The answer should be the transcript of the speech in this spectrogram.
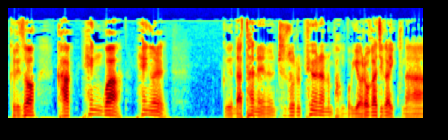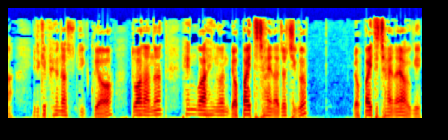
그래서 각 행과 행을 그 나타내는 주소를 표현하는 방법이 여러 가지가 있구나. 이렇게 표현할 수도 있고요. 또 하나는 행과 행은 몇 바이트 차이 나죠, 지금? 몇 바이트 차이 나요? 여기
